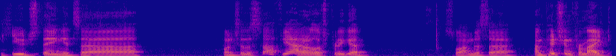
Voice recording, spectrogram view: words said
a huge thing. It's a bunch of the stuff. Yeah, I know, it looks pretty good. So I'm just uh, I'm pitching for Mike.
